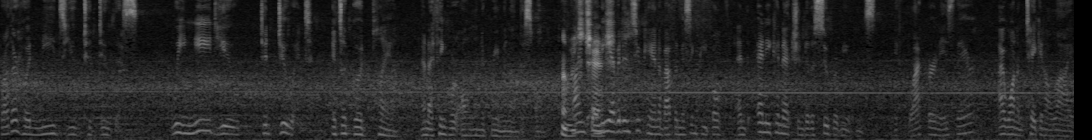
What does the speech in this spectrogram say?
Brotherhood needs you to do this. We need you to do it. It's a good plan, and I think we're all in agreement on this one. Find change. any evidence you can about the missing people and any connection to the super mutants. If Blackburn is there, I want him taken alive.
